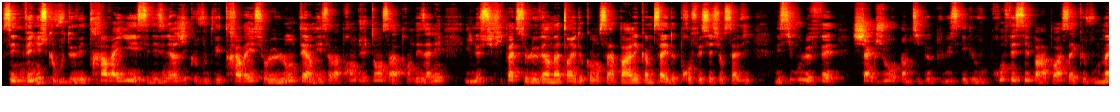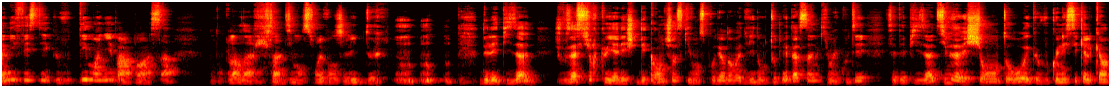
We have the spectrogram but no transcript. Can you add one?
c'est une Vénus que vous devez travailler, c'est des énergies que vous devez travailler sur le long terme et ça va prendre du temps, ça va prendre des années. Il ne suffit pas de se lever un matin et de commencer à parler comme ça et de professer sur sa vie. Mais si vous le faites chaque jour un petit peu plus et que vous professez par rapport à ça et que vous manifestez, que vous témoignez par rapport à ça, donc là on arrive à la dimension évangélique de, de l'épisode, je vous assure qu'il y a des, grandes choses qui vont se produire dans votre vie. Donc, toutes les personnes qui ont écouté cet épisode, si vous avez Chiron en taureau et que vous connaissez quelqu'un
